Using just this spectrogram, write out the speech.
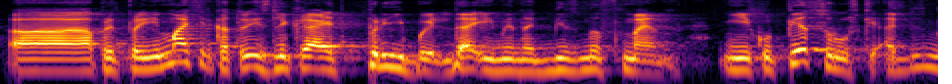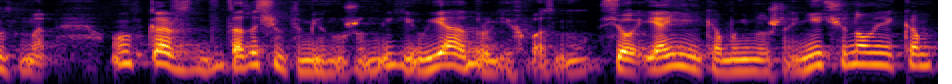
э, предприниматель, который извлекает прибыль, да, именно бизнесмен, не купец русский, а бизнесмен, он скажет, да зачем ты мне нужен? Я других возьму. Все, и они никому не нужны. Ни чиновникам,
